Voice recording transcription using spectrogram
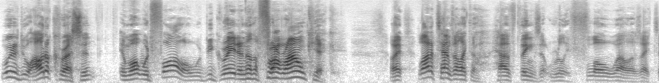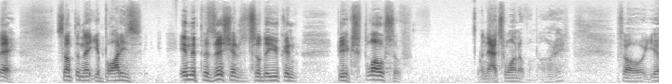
We're going to do outer crescent, and what would follow would be great another front round kick. All right? A lot of times I like to have things that really flow well, as I say, something that your body's in the position so that you can be explosive, and that's one of them. All right? So you're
